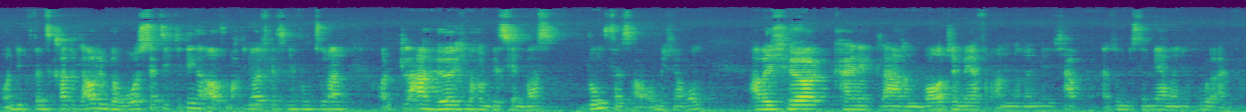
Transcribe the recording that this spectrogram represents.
und wenn es gerade laut im Büro ist, setze ich die Dinge auf, mache die Noise Cancelling Funktion an und klar höre ich noch ein bisschen was Dumpfes auch um mich herum. Aber ich höre keine klaren Worte mehr von anderen. Ich habe also ein bisschen mehr meine Ruhe einfach.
